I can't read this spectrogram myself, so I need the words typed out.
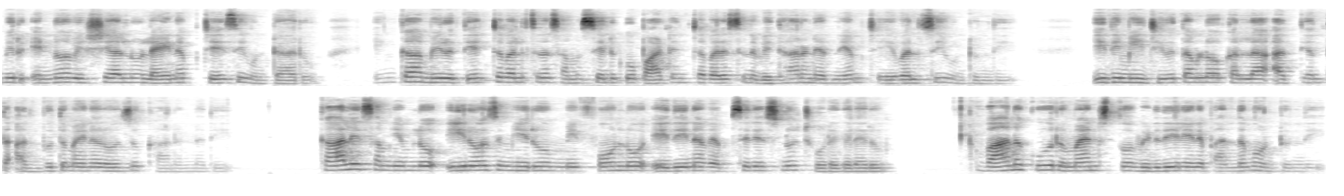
మీరు ఎన్నో విషయాలను లైనప్ చేసి ఉంటారు. ఇంకా మీరు తీర్చవలసిన సమస్యలకు పాటించవలసిన విధాన నిర్ణయం చేయవలసి ఉంటుంది. ఇది మీ జీవితంలో కల్లా అత్యంత అద్భుతమైన రోజు కానున్నది. ఖాళీ సమయంలో ఈరోజు మీరు మీ ఫోన్లో ఏదైనా వెబ్ సిరీస్ను చూడగలరు. వానకు రొమాన్స్తో విడిదీలేని బంధం ఉంటుంది.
